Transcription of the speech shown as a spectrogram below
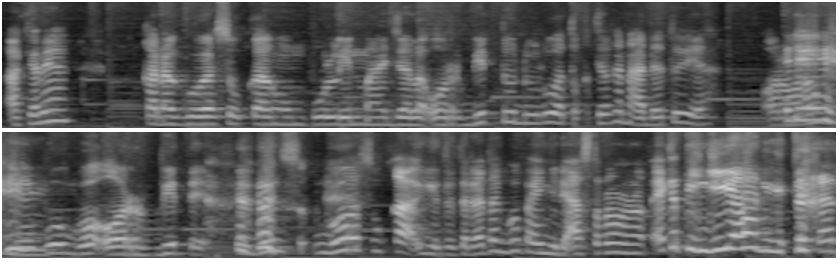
akhirnya karena gue suka ngumpulin majalah orbit tuh dulu waktu kecil kan ada tuh ya orang-orang bobo gue orbit ya. Gue gue suka gitu. Ternyata gue pengen jadi astronot eh ketinggian gitu kan.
